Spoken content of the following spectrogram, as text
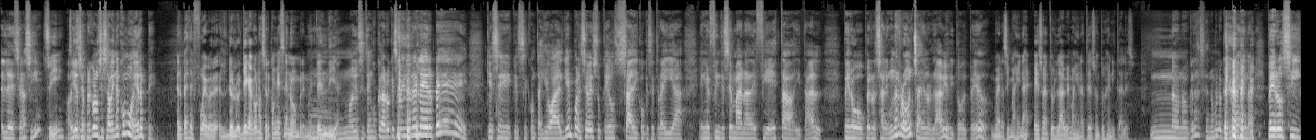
¿Le decían así? Sí. Ay, sí, yo sí. siempre conocí esa vaina como herpes. Herpes de fuego. Yo lo llegué a conocer con ese nombre, no entendía. Mm, No, yo sí tengo claro que vaina era el herpes. Que se, que se contagió a alguien por ese besuqueo sádico que se traía en el fin de semana de fiestas y tal. Pero, pero salen unas ronchas en los labios y todo el pedo. Bueno, si imaginas eso en tus labios, imagínate eso en tus genitales. No, no, gracias, no me lo quiero imaginar. Pero sí,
